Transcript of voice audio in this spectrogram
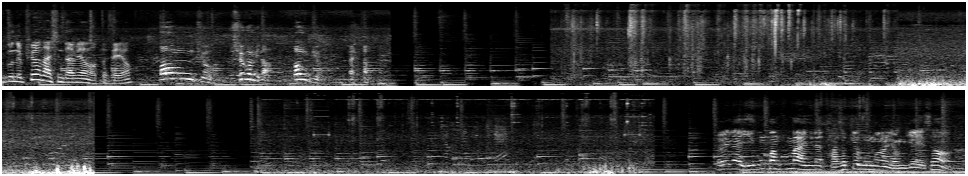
기분을 표현하신다면 어떠세요? 뻥뷰 최고입니다. 뻥뷰. 저희가 이 공방뿐만 아니라 다섯 개 공방을 연계해서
